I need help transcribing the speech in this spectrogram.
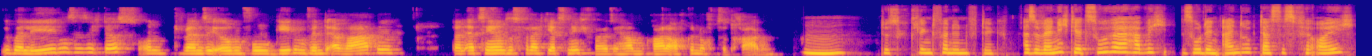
überlegen Sie sich das und wenn Sie irgendwo Gegenwind erwarten, dann erzählen Sie es vielleicht jetzt nicht, weil Sie haben gerade auch genug zu tragen. Mhm. Das klingt vernünftig. Also wenn ich dir zuhöre, habe ich so den Eindruck, dass es für euch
